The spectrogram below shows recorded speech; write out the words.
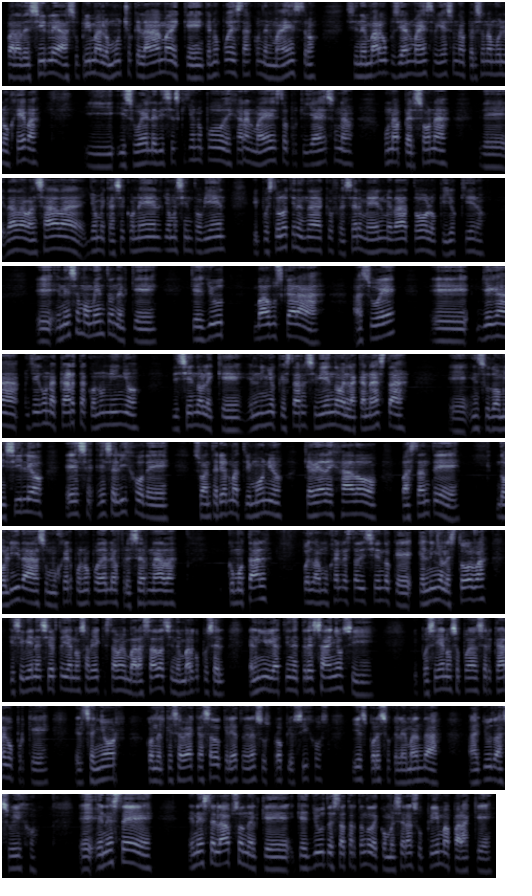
para decirle a su prima lo mucho que la ama y que, que no puede estar con el maestro. Sin embargo, pues ya el maestro ya es una persona muy longeva y, y Sue le dice es que yo no puedo dejar al maestro porque ya es una una persona de edad avanzada, yo me casé con él, yo me siento bien y pues tú no tienes nada que ofrecerme, él me da todo lo que yo quiero. Eh, en ese momento en el que, que va a buscar a, a Sue, eh, llega, llega una carta con un niño diciéndole que el niño que está recibiendo en la canasta eh, en su domicilio es, es el hijo de su anterior matrimonio que había dejado bastante dolida a su mujer por no poderle ofrecer nada. Como tal, pues la mujer le está diciendo que, el niño le estorba, que si bien es cierto ya no sabía que estaba embarazada, sin embargo pues el, el niño ya tiene tres años y, pues ella no se puede hacer cargo porque el señor con el que se había casado quería tener sus propios hijos y es por eso que le manda ayuda a su hijo. Eh, en este en este lapso en el que, que Jude está tratando de convencer a su prima para que,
